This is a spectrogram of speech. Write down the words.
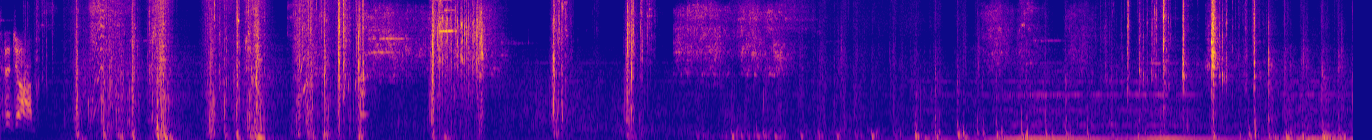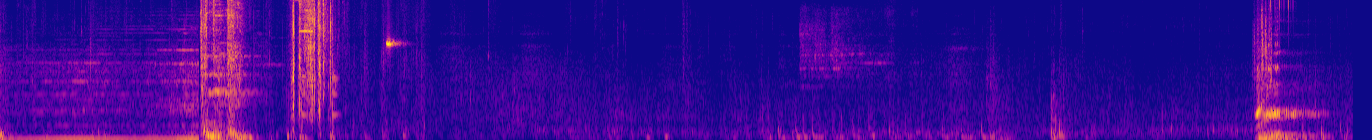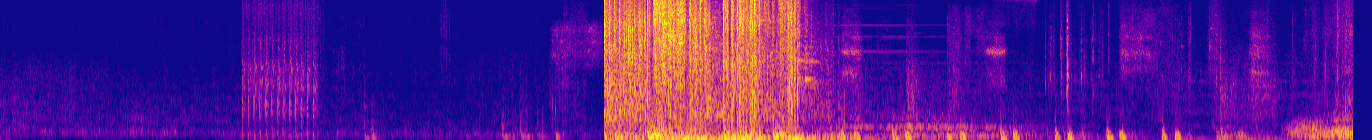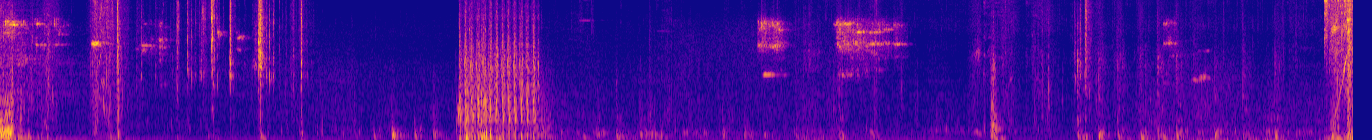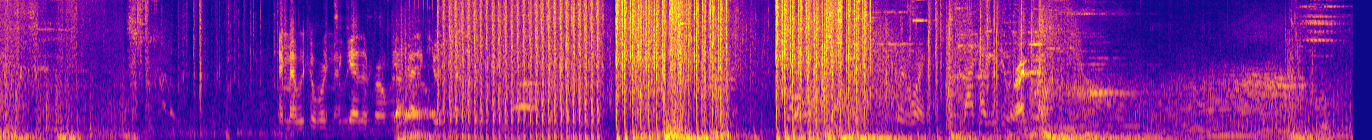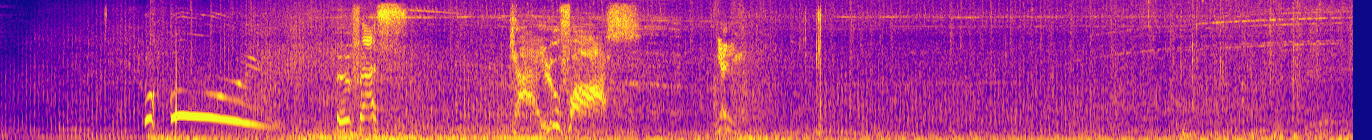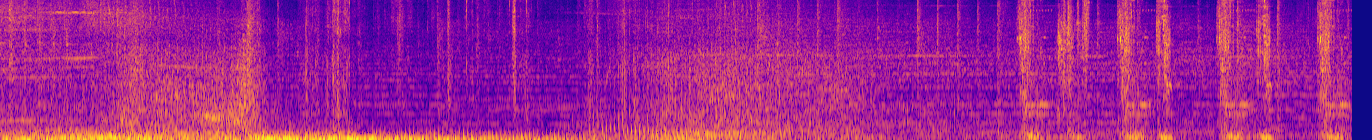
The job. Man, we could work together, bro. We don't gotta kill each other. Good work. That's how you do it. Right? Face Kalufas Yen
